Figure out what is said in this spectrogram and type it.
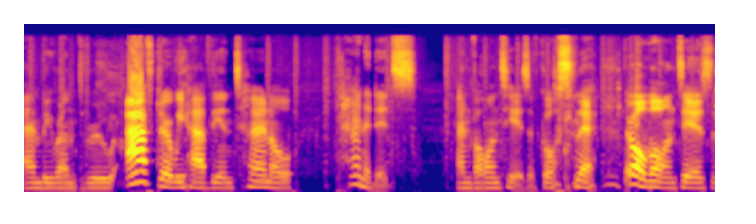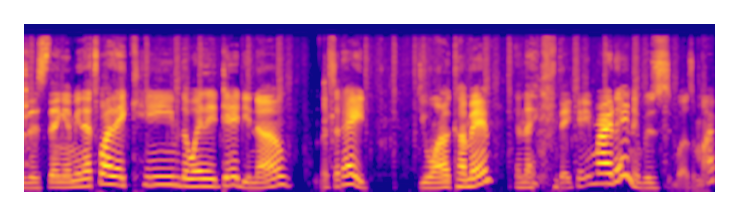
and be run through after we have the internal candidates and volunteers, of course. they're, they're all volunteers to this thing. I mean, that's why they came the way they did, you know? They said, hey, do you want to come in? And they, they came right in. It, was, it wasn't my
